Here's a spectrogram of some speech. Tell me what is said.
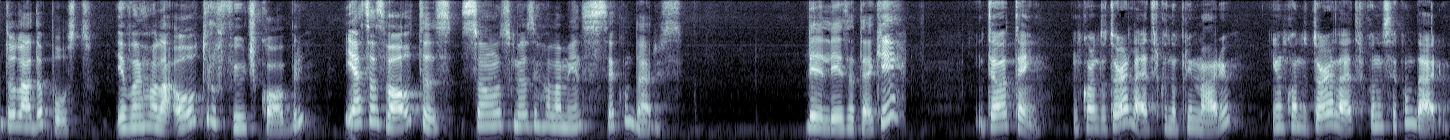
do lado oposto. Eu vou enrolar outro fio de cobre e essas voltas são os meus enrolamentos secundários. Beleza até aqui? Então eu tenho um condutor elétrico no primário e um condutor elétrico no secundário.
